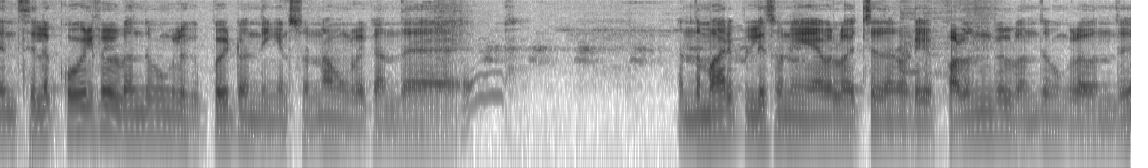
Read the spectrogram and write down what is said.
என் சில கோவில்கள் வந்து உங்களுக்கு போயிட்டு வந்தீங்கன்னு சொன்னால் உங்களுக்கு அந்த அந்த மாதிரி பிள்ளை சொன்ன ஏவல் வச்சதனுடைய பலன்கள் வந்து உங்களை வந்து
